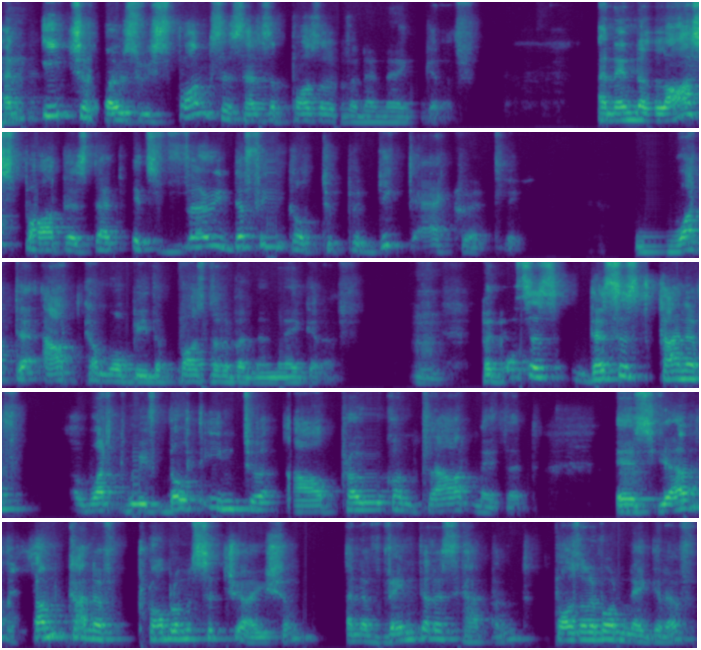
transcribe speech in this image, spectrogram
And each of those responses has a positive and a negative. And then the last part is that it's very difficult to predict accurately what the outcome will be, the positive and the negative. Mm. But this is this is kind of what we've built into our ProConCloud method is you have some kind of problem situation, an event that has happened, positive or negative.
